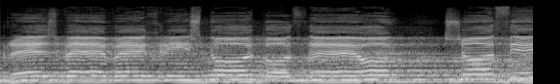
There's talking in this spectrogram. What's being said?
Πρέσβευε Χριστό το Θεό σωθήνε τας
